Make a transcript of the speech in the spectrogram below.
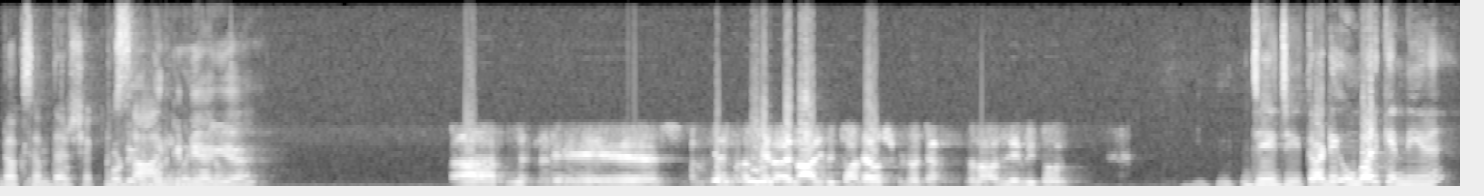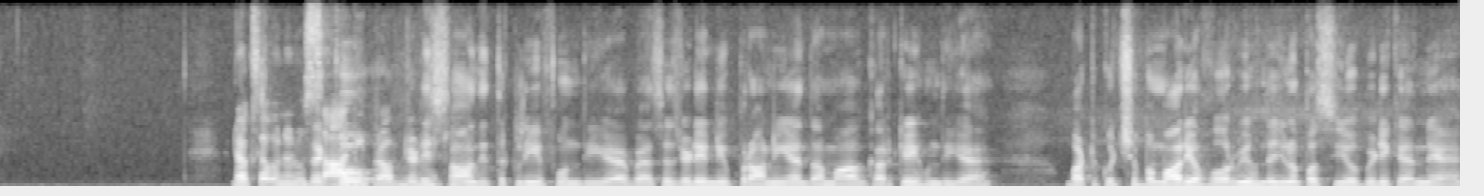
ਡਾਕਟਰ ਸਾਹਿਬ ਦਰਸ਼ਕ ਨੂੰ ਤੁਹਾਡੀ ਸਾਹ ਉਮਰ ਦੀ ਕਿੰਨੀ ਬੜੀ ਹੈਗੀ ਹੈ? ਤਾਂ ਮੇਰੇ ਸਭੇ ਤੋਂ ਮੇਰਾ ਇਲਾਜ ਵੀ ਤੁਹਾਡੇ ਹਸਪੀਟਲ ਚ ਇਲਾਜ ਦੇ ਵੀ ਤੋਂ। problem- ਜੀ ਜੀ ਤੁਹਾਡੀ ਉਮਰ ਕਿੰਨੀ ਹੈ? ਡਾਕਟਰ ਸਾਹਿਬ ਉਹਨਾਂ ਨੂੰ ਸਾਹ ਦੀ ਪ੍ਰੋਬਲਮ ਜਿਹੜੀ ਸਾਹ ਦੀ ਤਕਲੀਫ ਹੁੰਦੀ ਹੈ ਵੈਸੇ ਜਿਹੜੀ ਇੰਨੀ ਪੁਰਾਣੀ ਹੈ ਦਮਾ ਕਰਕੇ ਹੀ ਹੁੰਦੀ ਹੈ ਬਟ ਕੁਝ ਬਿਮਾਰੀਆਂ ਹੋਰ ਵੀ ਹੁੰਦੀਆਂ ਜਿਹਨੂੰ ਆਪਾਂ ਸੀਓਪੀਡੀ ਕਹਿੰਦੇ ਆ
